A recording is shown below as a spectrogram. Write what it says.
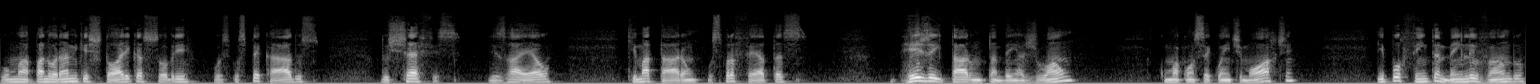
uma panorâmica histórica sobre os, os pecados dos chefes de Israel que mataram os profetas, rejeitaram também a João, com uma consequente morte, e por fim também levando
